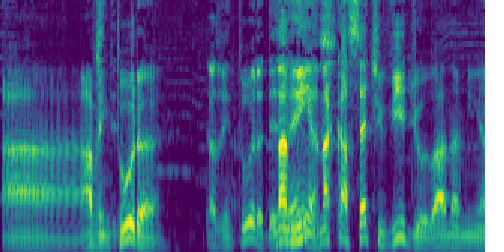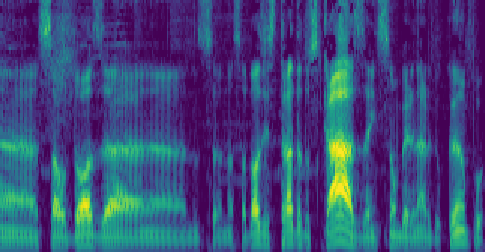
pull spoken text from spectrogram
A aventura. Aventura? Na, Desenhos? minha, na cassete vídeo, lá na minha saudosa. Na, na saudosa Estrada dos Casa, em São Bernardo do Campo,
